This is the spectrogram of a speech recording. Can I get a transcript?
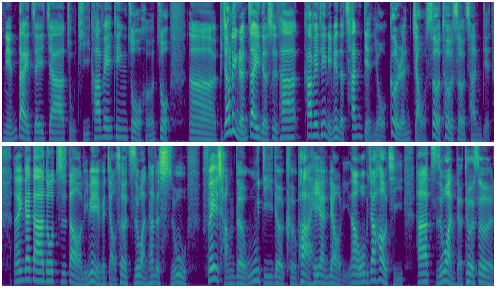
年代这一家主题咖啡厅做合作。那比较令人在意的是，它咖啡厅里面的餐点有个人角色特色餐点。那应该大家都知道，里面有个角色紫碗，它的食物非常的无敌的的可怕黑暗料理。那我比较好奇，它紫碗的特色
